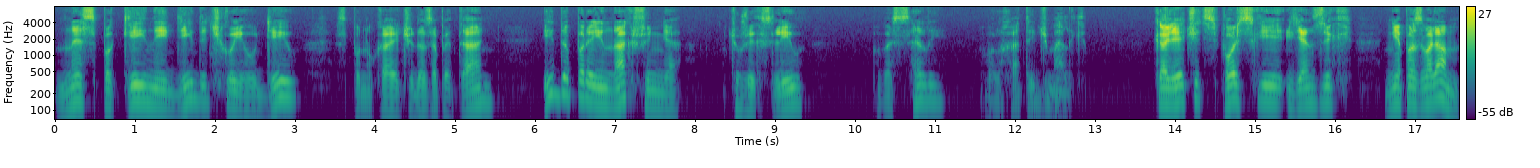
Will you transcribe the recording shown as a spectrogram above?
неспокійний дідечко й гудів, спонукаючи до запитань і до переінакшення чужих слів веселий волохатий джмелик. Калечить польський язик не позволям,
